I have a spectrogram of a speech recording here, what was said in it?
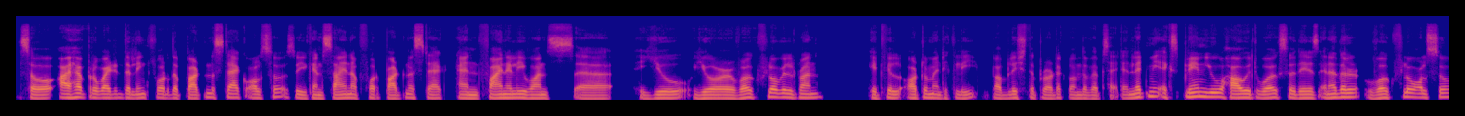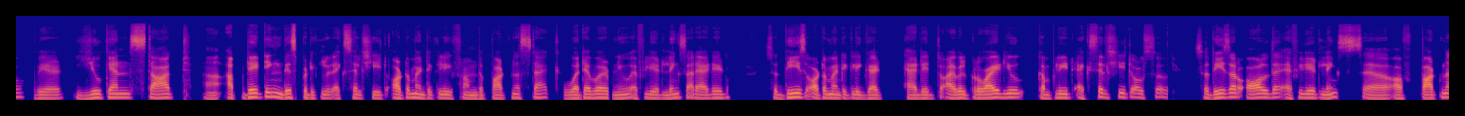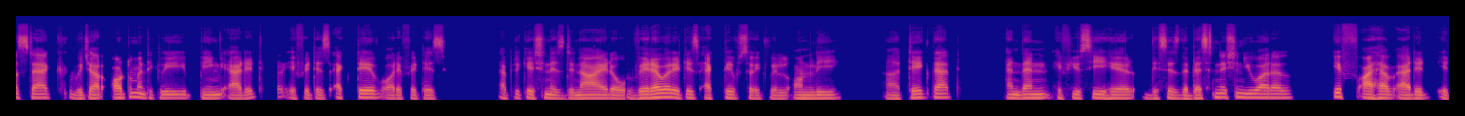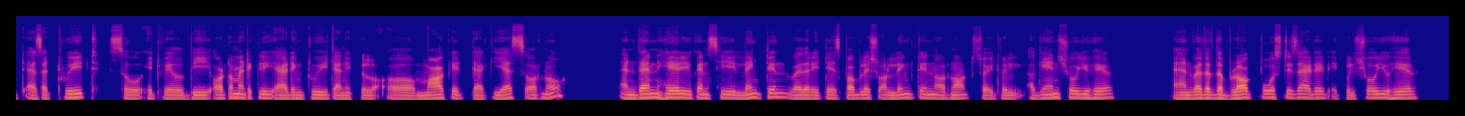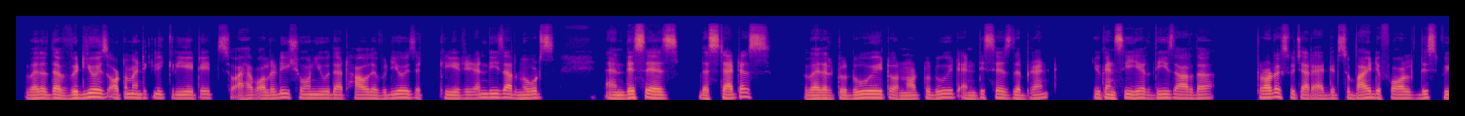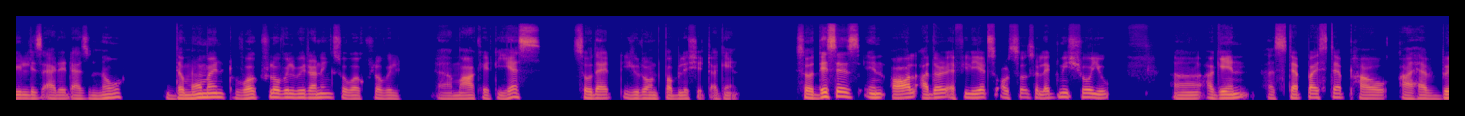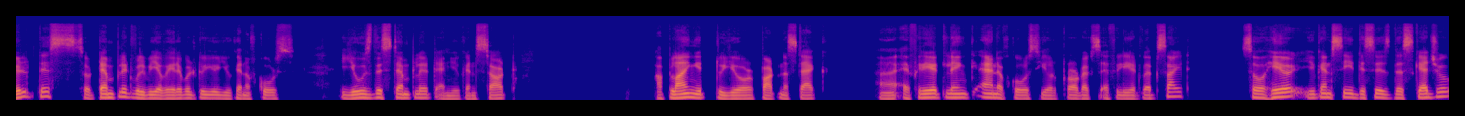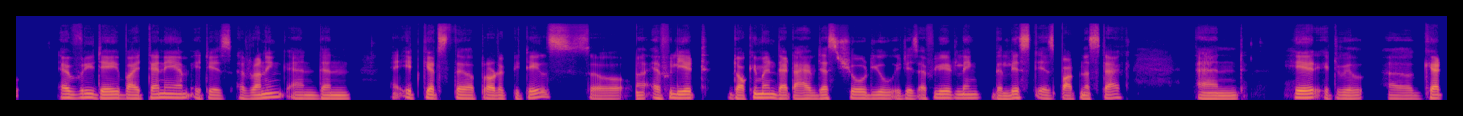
So I have provided the link for the partner stack also. So you can sign up for partner stack. And finally, once uh, you your workflow will run, it will automatically publish the product on the website. And let me explain you how it works. So there is another workflow also where you can start uh, updating this particular Excel sheet automatically from the partner stack. Whatever new affiliate links are added, so these automatically get added. So I will provide you complete Excel sheet also. So these are all the affiliate links uh, of partner stack which are automatically being added if it is active or if it is application is denied or wherever it is active. So it will only uh, take that. And then if you see here, this is the destination URL. If I have added it as a tweet, so it will be automatically adding tweet and it will uh, mark it that yes or no. And then here you can see LinkedIn, whether it is published on LinkedIn or not. So it will again show you here. And whether the blog post is added, it will show you here. Whether the video is automatically created. So I have already shown you that how the video is created. And these are notes. And this is the status, whether to do it or not to do it. And this is the brand. You can see here, these are the products which are added. So by default, this field is added as no. The moment workflow will be running, so workflow will uh, mark it yes so that you don't publish it again. So this is in all other affiliates also. So let me show you uh, again uh, step by step how I have built this. So template will be available to you. You can of course use this template and you can start applying it to your partner stack uh, affiliate link and of course your products affiliate website. So here you can see this is the schedule every day by 10 a.m. it is running and then it gets the product details. So uh, affiliate document that I have just showed you, it is affiliate link. The list is partner stack and here it will uh, get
